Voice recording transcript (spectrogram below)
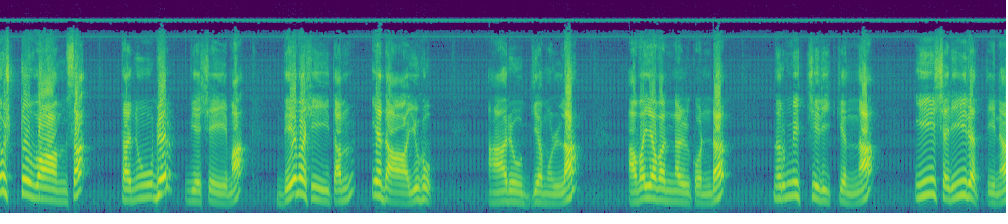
തുഷ്ടുവാംസ തനൂഭിർ വ്യശേമ ദേവഹീതം യഥായുഹു ആരോഗ്യമുള്ള അവയവങ്ങൾ കൊണ്ട് നിർമ്മിച്ചിരിക്കുന്ന ഈ ശരീരത്തിന്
